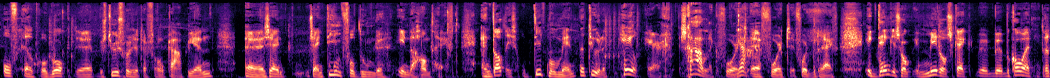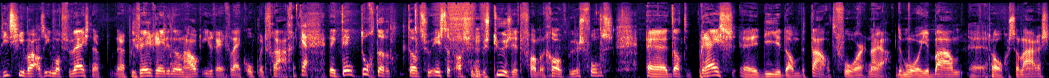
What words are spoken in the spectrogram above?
of Elko Blok, de bestuursvoorzitter van KPN... Uh, zijn, zijn team voldoende in de hand heeft. En dat is op dit moment natuurlijk heel erg schadelijk voor het, ja. uh, voor het, voor het bedrijf. Ik denk dus ook inmiddels... Kijk, we, we komen uit een traditie waar als iemand verwijst naar, naar privéreden... dan houdt iedereen gelijk op met vragen. Ja. Ik denk toch dat het, dat het zo is dat als je in het bestuur zit van een groot beursfonds... dat de prijs die je dan betaalt voor nou ja, de mooie baan, het hoge salaris...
